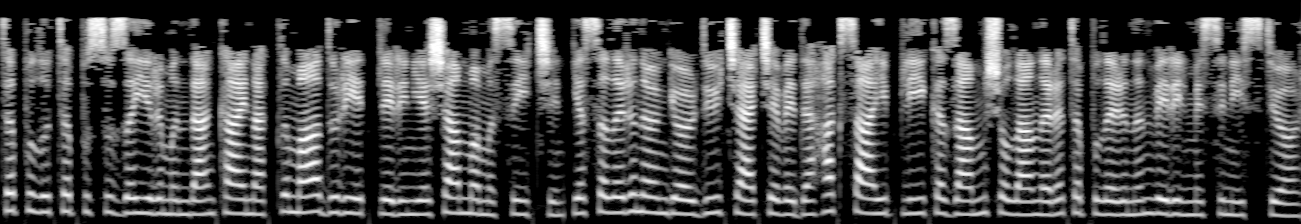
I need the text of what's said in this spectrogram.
tapulu tapusuz ayrımından kaynaklı mağduriyetlerin yaşanmaması için, yasaların öngördüğü çerçevede hak sahipliği kazanmış olanlara tapularının verilmesini istiyor.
